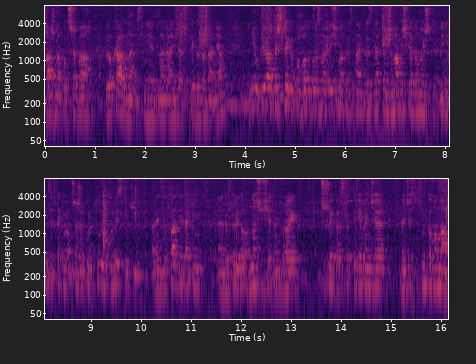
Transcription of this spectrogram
ważna potrzeba lokalna istnieje dla realizacji tego zadania. I nie ukrywam też z tego powodu, bo rozmawialiśmy o tym z panem prezydentem, że mamy świadomość, że tych pieniędzy w takim obszarze kultury, turystyki, a więc dokładnie takim, do którego odnosi się ten projekt, w przyszłej perspektywie będzie, będzie stosunkowo mało.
